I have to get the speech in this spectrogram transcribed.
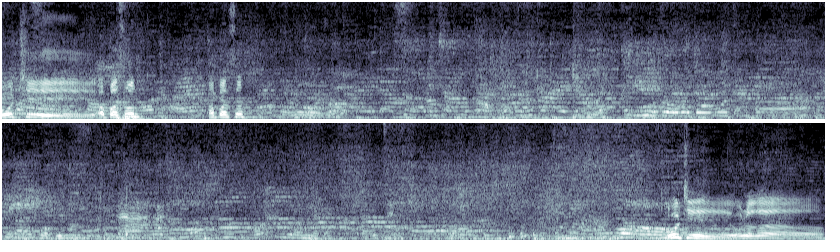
옳지 아빠 손 아빠 손 옳지. 올라가.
